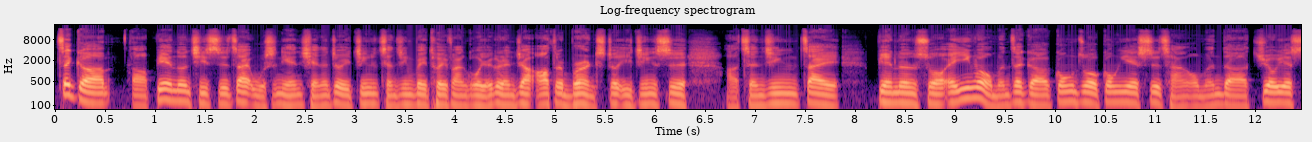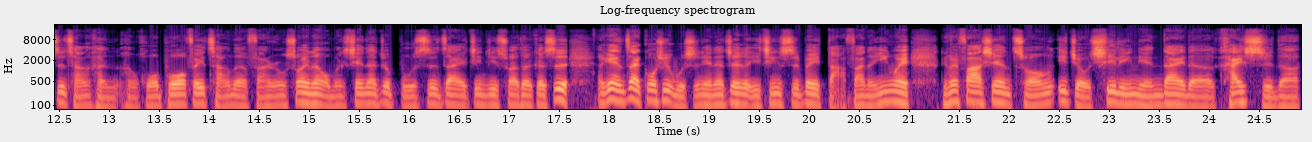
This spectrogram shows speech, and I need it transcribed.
这个呃辩论其实在五十年前呢就已经曾经被推翻过。有一个人叫 Arthur Burns，就已经是啊曾经在。辩论说，诶，因为我们这个工作工业市场，我们的就业市场很很活泼，非常的繁荣，所以呢，我们现在就不是在经济衰退。可是，again，在过去五十年呢，这个已经是被打翻了。因为你会发现，从一九七零年代的开始的，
